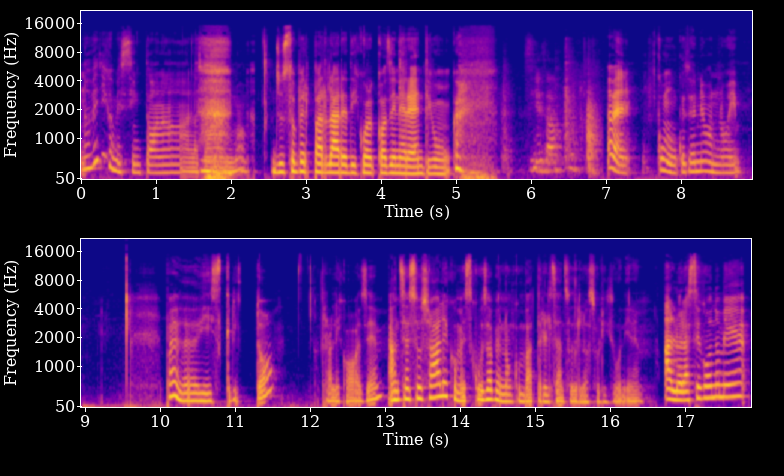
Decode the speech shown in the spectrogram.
Non vedi come si intona la sua anima? Giusto per parlare di qualcosa inerenti comunque. sì, esatto. Va bene, comunque torniamo a noi. Poi avevi scritto, tra le cose, ansia sociale come scusa per non combattere il senso della solitudine. Allora, secondo me,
